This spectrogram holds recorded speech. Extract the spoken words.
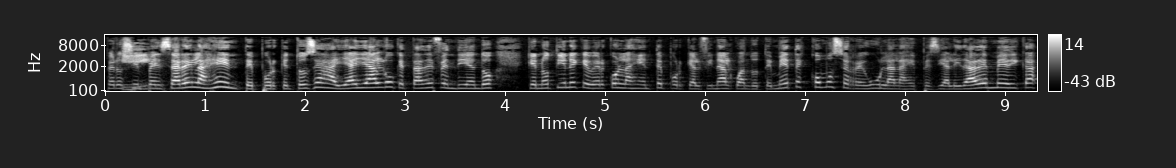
Pero sin pensar en la gente, porque entonces ahí hay algo que estás defendiendo que no tiene que ver con la gente, porque al final cuando te metes cómo se regulan las especialidades médicas,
